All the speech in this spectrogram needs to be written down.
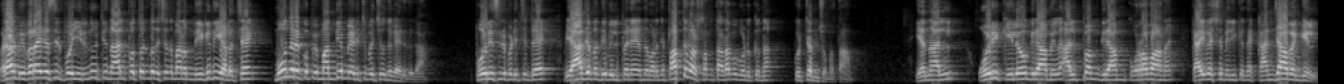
ഒരാൾ ബിവറേജസിൽ പോയി ഇരുന്നൂറ്റി നാൽപ്പത്തി ഒൻപത് ശതമാനം നികുതി അടച്ച് മൂന്നര കുപ്പി മദ്യം മേടിച്ചു വെച്ചു എന്ന് കരുതുക. പോലീസിന് പിടിച്ചിട്ട് വ്യാജമദ്യ വിൽപ്പന എന്ന് പറഞ്ഞ് പത്ത് വർഷം തടവ് കൊടുക്കുന്ന കുറ്റം ചുമത്താം. എന്നാൽ ഒരു കിലോഗ്രാമിൽ അല്പം ഗ്രാം കുറവാണ് കൈവശമിരിക്കുന്ന കഞ്ചാവെങ്കിൽ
